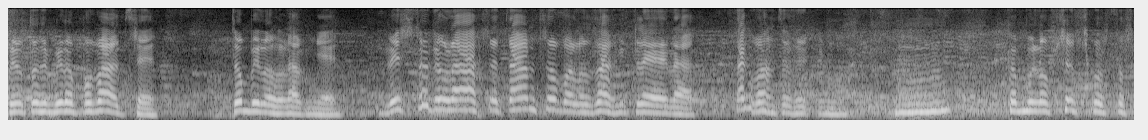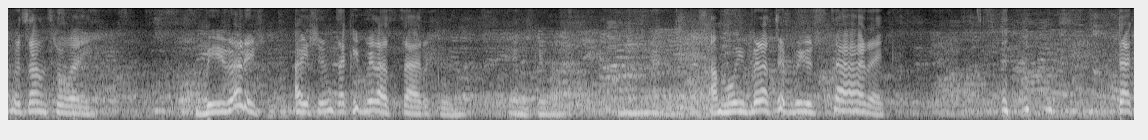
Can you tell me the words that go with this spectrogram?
Protože bylo po válce. To bylo hlavně. Ve stodolách se tancovalo za Hitlera, tak vám to řeknu. Hmm. To bylo všechno, co jsme tancovali. Bývali, a jsem taky byla stárkou tenkrát. A můj bratr byl stárek. tak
